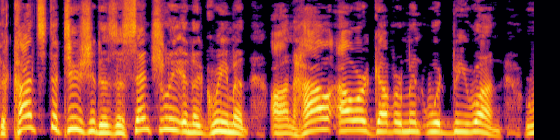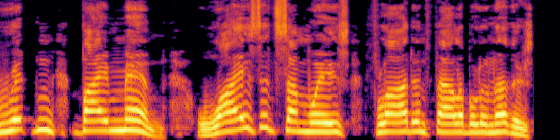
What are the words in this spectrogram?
The Constitution is essentially an agreement on how our government would be run, written by men, wise in some ways, flawed and fallible in others.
